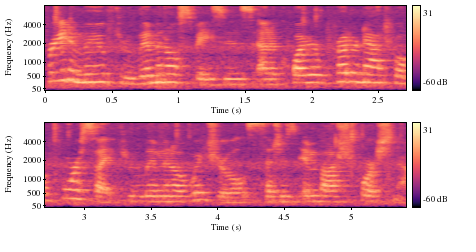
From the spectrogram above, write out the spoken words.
free to move through liminal spaces and acquire preternatural foresight through liminal rituals such as Forshna.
